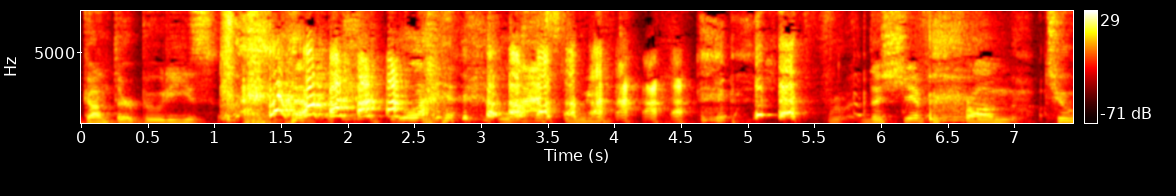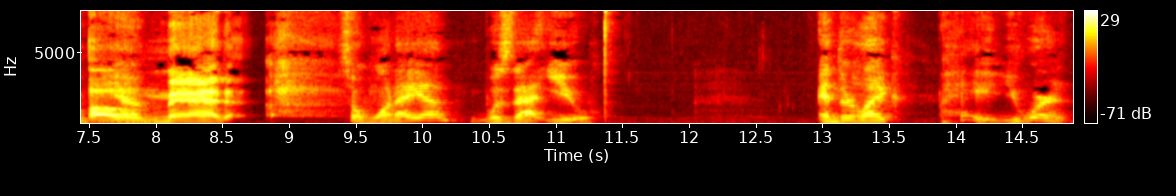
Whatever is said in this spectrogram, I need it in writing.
Gunther Booties last week? The shift from 2 p.m. oh man. So 1 a.m. was that you? And they're like, "Hey, you weren't."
